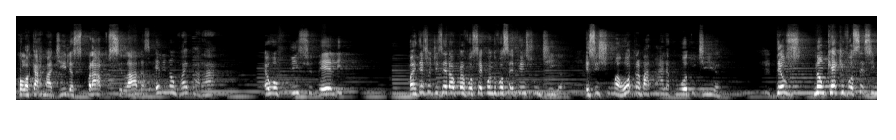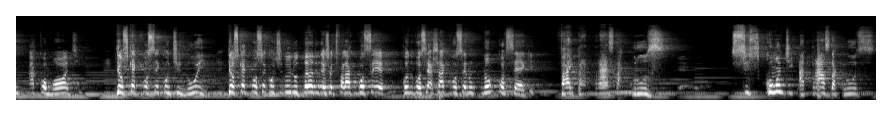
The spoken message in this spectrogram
Colocar armadilhas, pratos, ciladas? Ele não vai parar. É o ofício dele. Mas deixa eu dizer algo para você: quando você vence um dia, existe uma outra batalha para o outro dia. Deus não quer que você se acomode. Deus quer que você continue. Deus quer que você continue lutando. E deixa eu te falar com você: quando você achar que você não, não consegue, vai para trás da cruz. Se esconde atrás da cruz.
